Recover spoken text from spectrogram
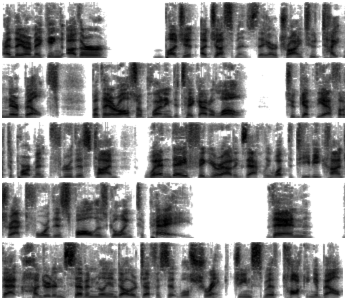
and they are making other budget adjustments. They are trying to tighten their belts, but they are also planning to take out a loan to get the athletic department through this time. When they figure out exactly what the TV contract for this fall is going to pay, then that $107 million deficit will shrink. Gene Smith talking about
